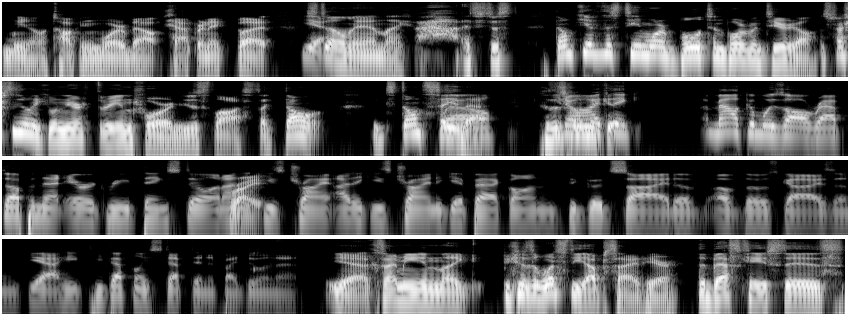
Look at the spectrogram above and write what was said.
you know, talking more about Kaepernick. But yeah. still, man, like ah, it's just don't give this team more bulletin board material, especially like when you're three and four and you just lost. Like don't, just don't say well, that because you know, I think Malcolm was all wrapped up in that Eric Reid thing still, and I right. think he's trying. I think he's trying to get back on the good side of of those guys, and yeah, he he definitely stepped in it by doing that. Yeah, because I mean, like, because what's the upside here? The best case is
